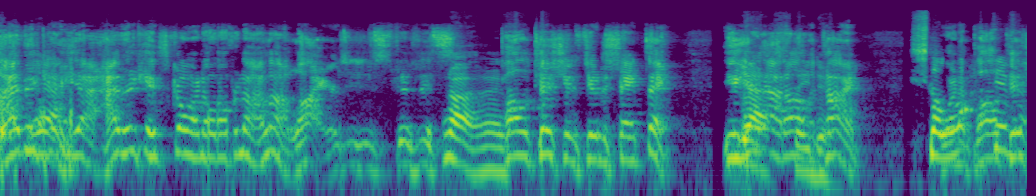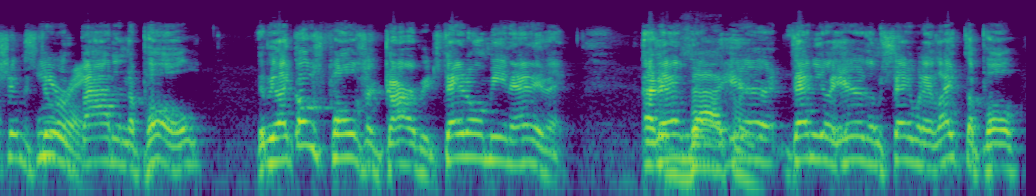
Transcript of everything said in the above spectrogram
I think, yeah. yeah. I think it's going over. No, I'm not liars. It's, it's, no, politicians do the same thing. You hear yes, that all the do. time. when a politician's hearing. doing bad in the poll, they'll be like, "Those polls are garbage. They don't mean anything." And then exactly. you'll hear then you'll hear them say when they like the poll,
